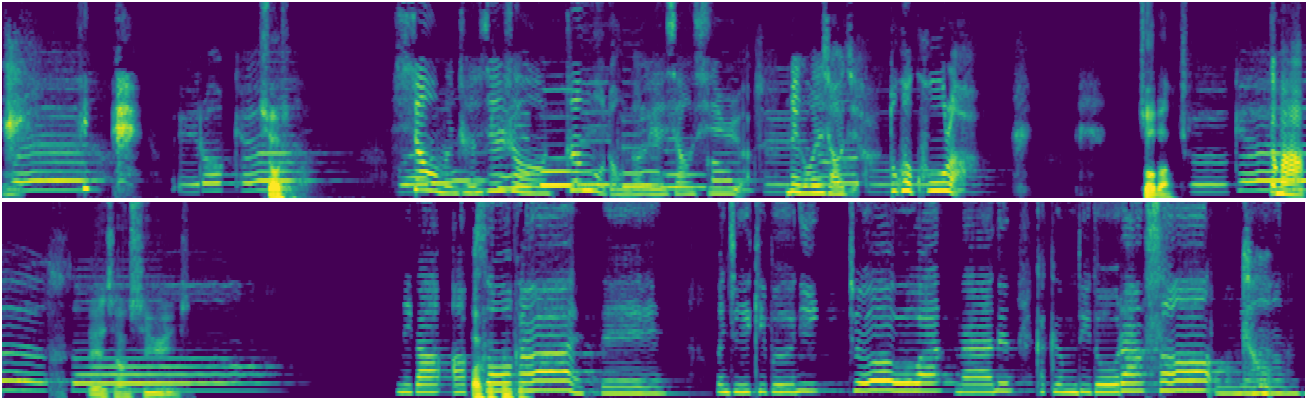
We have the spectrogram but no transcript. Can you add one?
笑什么？像我们陈先生真不懂得怜香惜玉，那个温小姐都快哭了。坐吧。干嘛？怜香惜玉一下。把手分开。 왠지 기분이 좋아 나는 가끔 뒤돌아서면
